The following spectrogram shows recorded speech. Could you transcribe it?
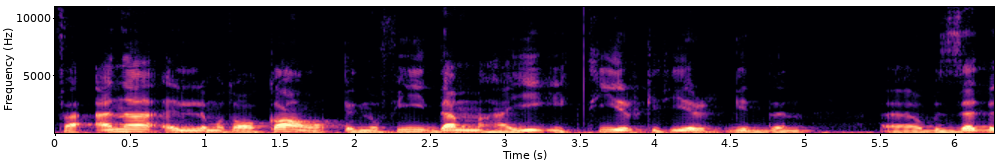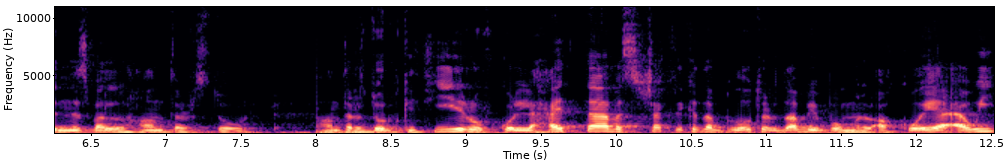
فأنا اللي متوقعه إنه في دم هيجي كتير كتير جدا آه، وبالذات بالنسبة لل hunters دول. ال hunters دول كتير وفي كل حتة بس شكل كده bloater ده بيبقوا من الأقوياء قوي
